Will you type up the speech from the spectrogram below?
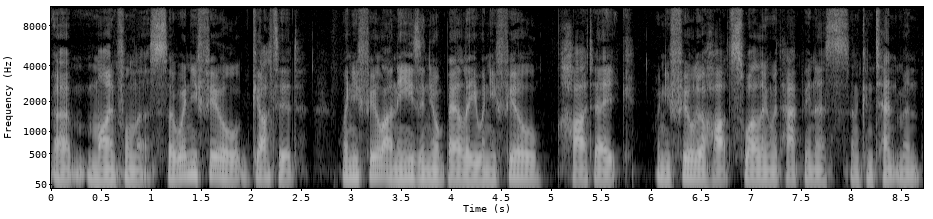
uh, mindfulness? So, when you feel gutted, when you feel unease in your belly, when you feel heartache, when you feel your heart swelling with happiness and contentment,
